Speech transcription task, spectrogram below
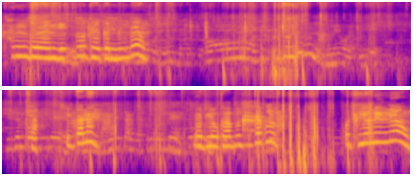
한개도 되겠는데요. 어, 그 정도는 안 매워요 이제 주전 자, 일단은 여기로 가보시자고요. 어, 뭐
